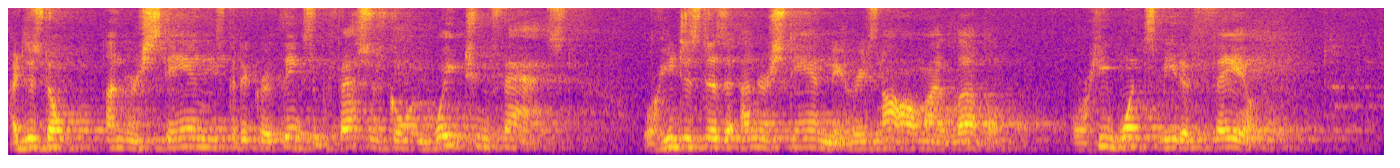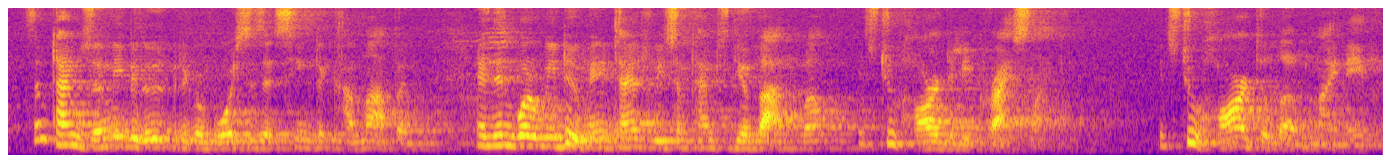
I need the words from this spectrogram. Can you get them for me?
I just don't understand these particular things. The professor's going way too fast, or he just doesn't understand me, or he's not on my level, or he wants me to fail. Sometimes there may be those particular voices that seem to come up, and, and then what do we do? Many times we sometimes give up. Well, it's too hard to be Christ like. It's too hard to love my neighbor.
